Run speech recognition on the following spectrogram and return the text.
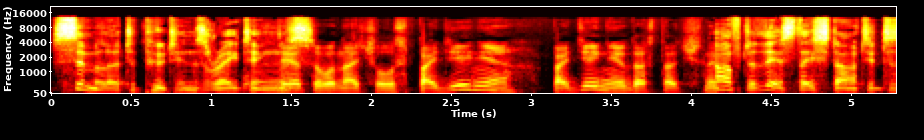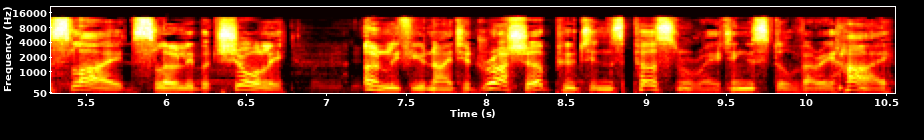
similar to Putin's ratings. After this, they started to slide, slowly but surely. Only for united Russia, Putin's personal rating is still very high.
